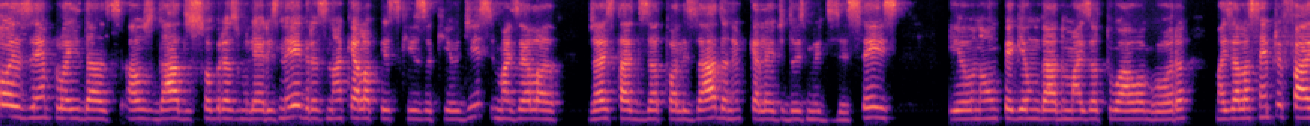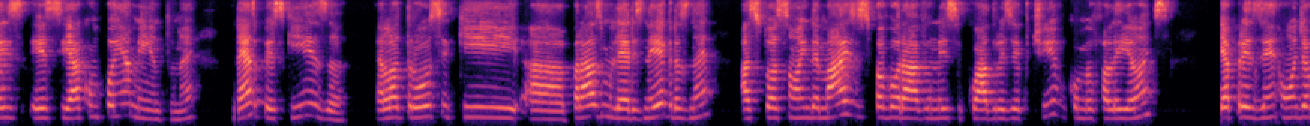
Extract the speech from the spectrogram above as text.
ao exemplo aí das, aos dados sobre as mulheres negras, naquela pesquisa que eu disse, mas ela já está desatualizada, né, porque ela é de 2016, e eu não peguei um dado mais atual agora, mas ela sempre faz esse acompanhamento, né? Nessa pesquisa, ela trouxe que ah, para as mulheres negras, né, a situação ainda é mais desfavorável nesse quadro executivo, como eu falei antes, a presen onde a,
